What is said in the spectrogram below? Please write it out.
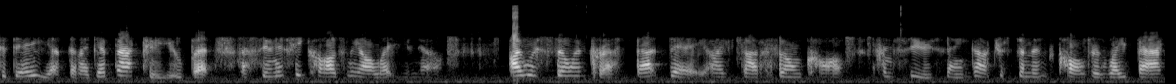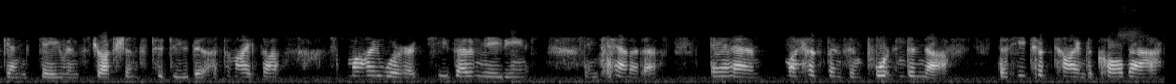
today yet that I get back to you. But as soon as he calls me, I'll let you know. I was so impressed that day. I got a phone call from Sue saying Dr. Simmons called her right back and gave instructions to do this. And I thought, my word, he's at a meeting in Canada, and my husband's important enough that he took time to call back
